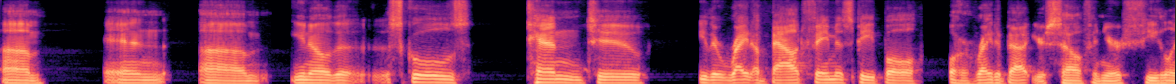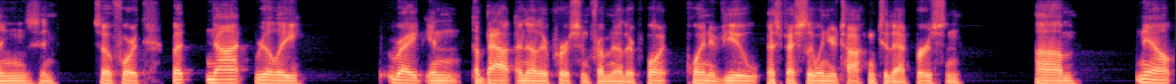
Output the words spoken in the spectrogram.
Um, and um, you know, the schools tend to either write about famous people or write about yourself and your feelings and so forth, but not really write in about another person from another point point of view, especially when you're talking to that person. Um, now,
